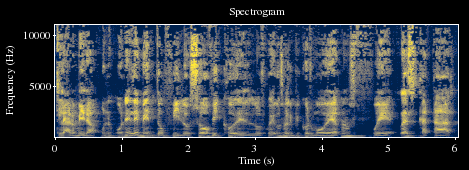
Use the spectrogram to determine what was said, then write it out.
Claro, mira, un, un, elemento filosófico de los Juegos Olímpicos modernos fue rescatar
